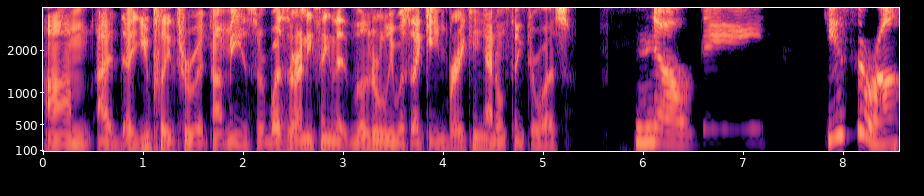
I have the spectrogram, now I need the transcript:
Um, I, I you played through it, not me. Is there, was there anything that literally was like game breaking? I don't think there was. No, they used the wrong,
